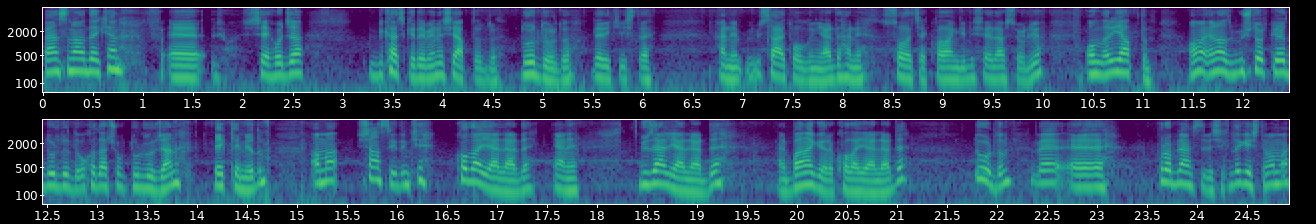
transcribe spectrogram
Ben sınavdayken e, şey hoca birkaç kere beni şey yaptırdı, durdurdu. Dedi ki işte hani müsait olduğun yerde hani sola çek falan gibi şeyler söylüyor. Onları yaptım. Ama en az 3-4 kere durdurdu. O kadar çok durduracağını beklemiyordum. Ama şanslıydım ki kolay yerlerde yani güzel yerlerde yani bana göre kolay yerlerde durdum ve e, problemsiz bir şekilde geçtim ama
